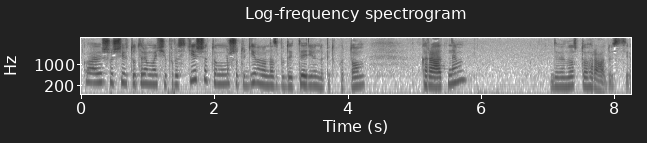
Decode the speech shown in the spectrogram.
клавішу Shift утримуючи простіше, тому що тоді вона у нас буде йти рівно під кутом кратним 90 градусів.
